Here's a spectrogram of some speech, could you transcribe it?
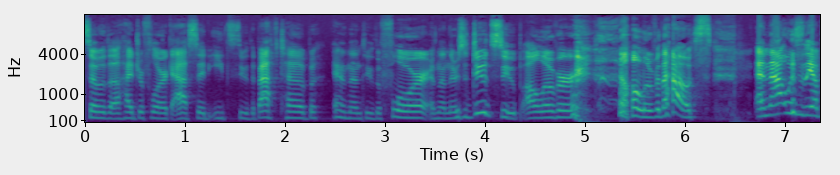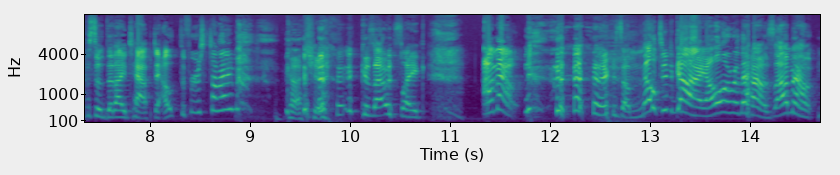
So the hydrofluoric acid eats through the bathtub and then through the floor, and then there's a dude soup all over all over the house. And that was the episode that I tapped out the first time. Gotcha. Because I was like, I'm out. There's a melted guy all over the house. I'm out.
